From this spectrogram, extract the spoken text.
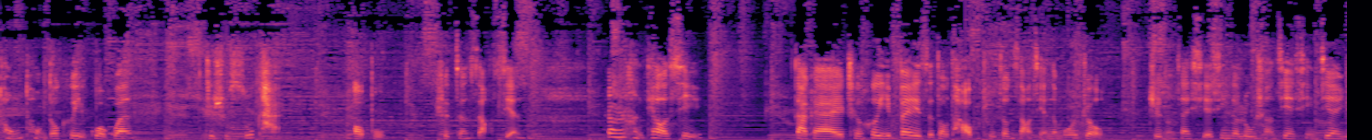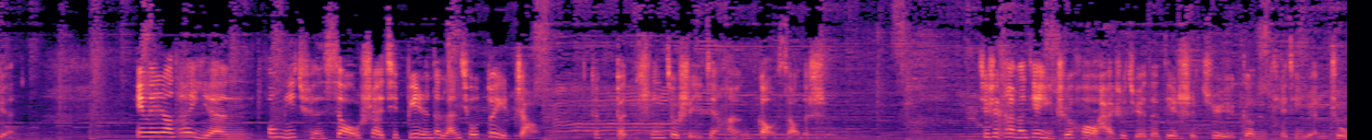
统统都可以过关，只是苏凯，哦不，是曾小贤，让人很跳戏。大概陈赫一辈子都逃不出曾小贤的魔咒，只能在谐星的路上渐行渐远。因为让他演风靡全校、帅气逼人的篮球队长，这本身就是一件很搞笑的事。其实看完电影之后，还是觉得电视剧更贴近原著，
